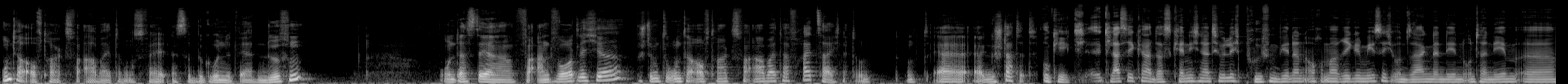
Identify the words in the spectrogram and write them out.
Unterauftragsverarbeitungsverhältnisse begründet werden dürfen und dass der Verantwortliche bestimmte Unterauftragsverarbeiter freizeichnet. Und und er, er gestattet. Okay, Klassiker, das kenne ich natürlich, prüfen wir dann auch immer regelmäßig und sagen dann den Unternehmen, äh,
